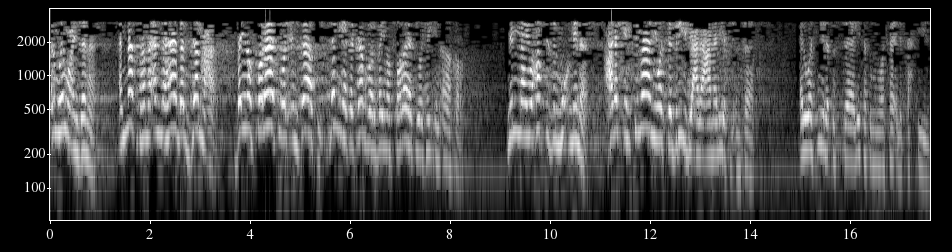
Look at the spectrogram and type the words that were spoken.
المهم عندنا أن نفهم أن هذا الجمع بين الصلاة والإنفاق لم يتكرر بين الصلاة وشيء آخر مما يحفز المؤمن على الاهتمام والتدريب على عملية الإنفاق. الوسيلة الثالثة من وسائل التحفيز.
